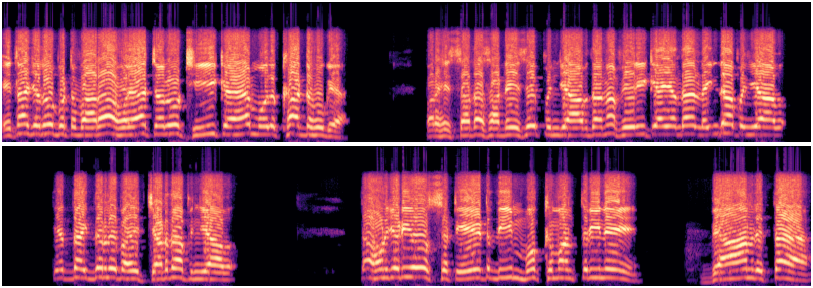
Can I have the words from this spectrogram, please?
ਇਹ ਤਾਂ ਜਦੋਂ ਬਟਵਾਰਾ ਹੋਇਆ, ਚਲੋ ਠੀਕ ਹੈ, ਮੁਲਕ ਅੱਡ ਹੋ ਗਿਆ। ਪਰ ਹਿੱਸਾ ਤਾਂ ਸਾਡੇ ਇਸੇ ਪੰਜਾਬ ਦਾ ਨਾ, ਫੇਰ ਹੀ ਕਿਹਾ ਜਾਂਦਾ, ਲੈਂਦਾ ਪੰਜਾਬ, ਤੇ ਅੱਧਾ ਇਧਰਲੇ ਪਾਸੇ ਚੜਦਾ ਪੰਜਾਬ। ਤਾਂ ਹੁਣ ਜਿਹੜੀ ਉਹ ਸਟੇਟ ਦੀ ਮੁੱਖ ਮੰਤਰੀ ਨੇ ਬਿਆਨ ਦਿੱਤਾ,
